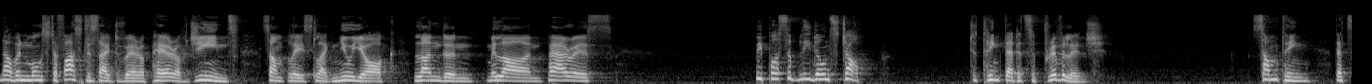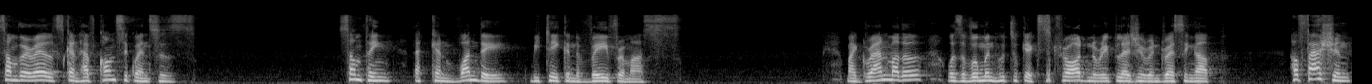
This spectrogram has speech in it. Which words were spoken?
Now, when most of us decide to wear a pair of jeans someplace like New York, London, Milan, Paris, we possibly don't stop to think that it's a privilege, something that somewhere else can have consequences, something that can one day be taken away from us. My grandmother was a woman who took extraordinary pleasure in dressing up. Her fashion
